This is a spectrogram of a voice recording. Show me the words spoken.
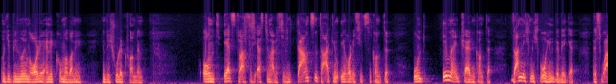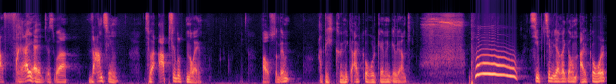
und ich bin nur im Rolli reingekommen, wenn ich in die Schule gefahren bin. Und jetzt war es das erste Mal, dass ich den ganzen Tag im E-Rolli sitzen konnte und immer entscheiden konnte, wann ich mich wohin bewege. Das war Freiheit, das war Wahnsinn. Das war absolut neu. Außerdem habe ich König Alkohol kennengelernt. Puh, 17-Jähriger und Alkohol.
